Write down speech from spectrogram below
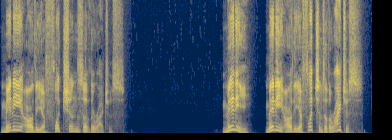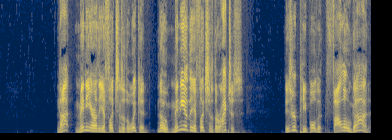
Many are the afflictions of the righteous. Many, many are the afflictions of the righteous not many are the afflictions of the wicked. No, many are the afflictions of the righteous. These are people that follow God.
